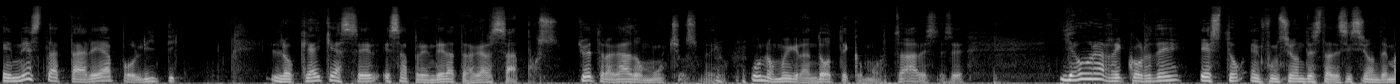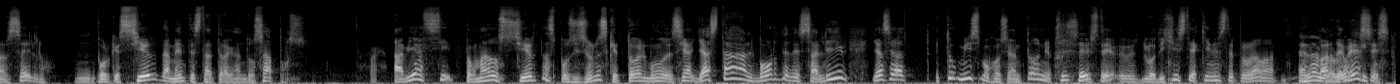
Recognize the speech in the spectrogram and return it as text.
en esta tarea política lo que hay que hacer es aprender a tragar sapos. Yo he tragado muchos, me dijo. Uno muy grandote, como sabes. Y ahora recordé esto en función de esta decisión de Marcelo, mm. porque ciertamente está tragando sapos. Había tomado ciertas posiciones que todo el mundo decía, ya está al borde de salir, ya se va. Tú mismo, José Antonio, este, lo dijiste aquí en este programa un par de veces.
